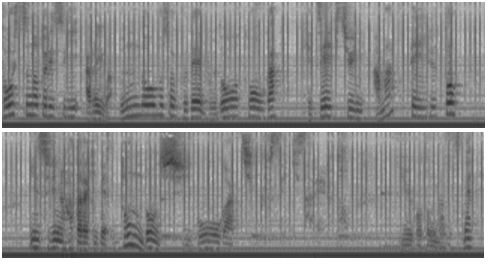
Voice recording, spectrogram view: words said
糖質の摂りすぎあるいは運動不足でブドウ糖が血液中に余っているとインスリンの働きでどんどん脂肪が蓄積されるということになるんですね。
